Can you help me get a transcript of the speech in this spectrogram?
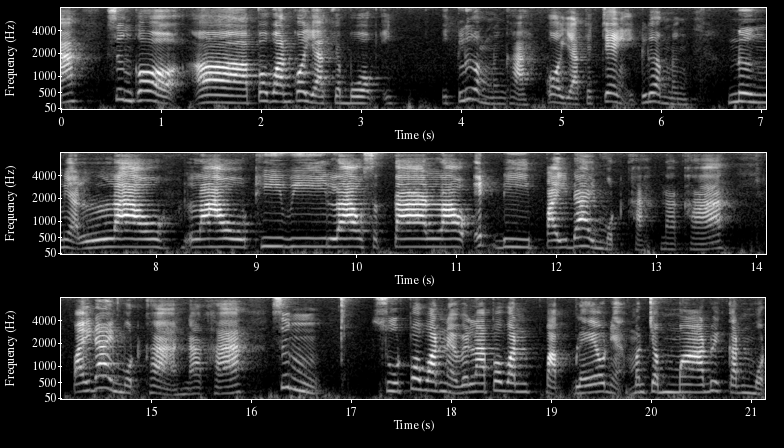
ะ ซึ่งก็อ่าประวันก็อยากจะบอกอีก อีกเรื่องหนึ่งค่ะ ก็อยากจะแจ้งอีกเรื่องหนึ่งหนึ่งเนี่ยลาวลาวทีวีลาวสตาร์ลาวเอสดีไปได้หมดค่ะนะคะ ไปได้หมดค่ะนะคะ ซึ่งสูตรประวันเนี่ยเวลาประวันปรับแล้วเนี่ยมันจะมาด้วยกันหมด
